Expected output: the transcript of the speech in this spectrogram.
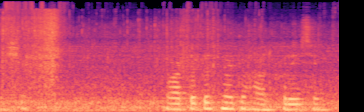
अशी. वाटतच नाही तो हार्ड फ्रेश आहे.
